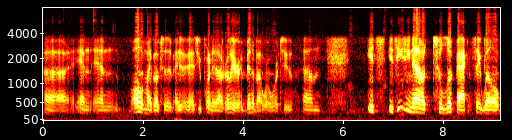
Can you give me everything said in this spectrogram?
uh, and and all of my books, uh, as you pointed out earlier, have been about World War II. Um, it's it's easy now to look back and say, well,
